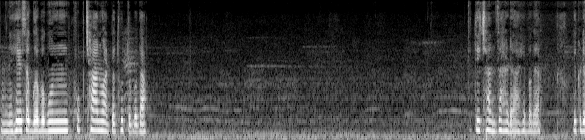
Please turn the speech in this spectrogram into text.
हे सगळं बघून खूप छान वाटत होतं बघा. किती छान झाडं आहे बघा. इकडे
